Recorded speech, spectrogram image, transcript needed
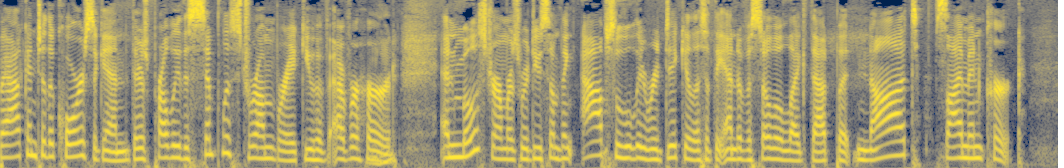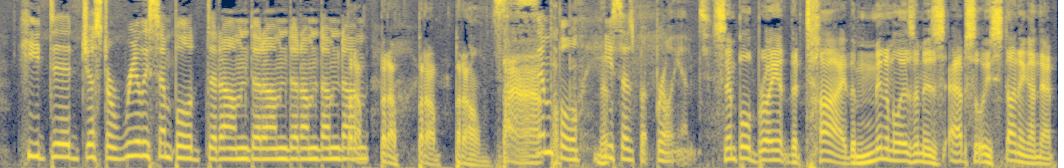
back into the chorus again, there's probably the simplest drum break you have ever heard. Mm-hmm. And most drummers would do something absolutely ridiculous at the end of a solo like that, but not Simon Kirke. He did just a really simple da dum da dum da dum dum dum. Simple, he says, but brilliant. Simple, brilliant. The tie, the minimalism is absolutely stunning on that.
